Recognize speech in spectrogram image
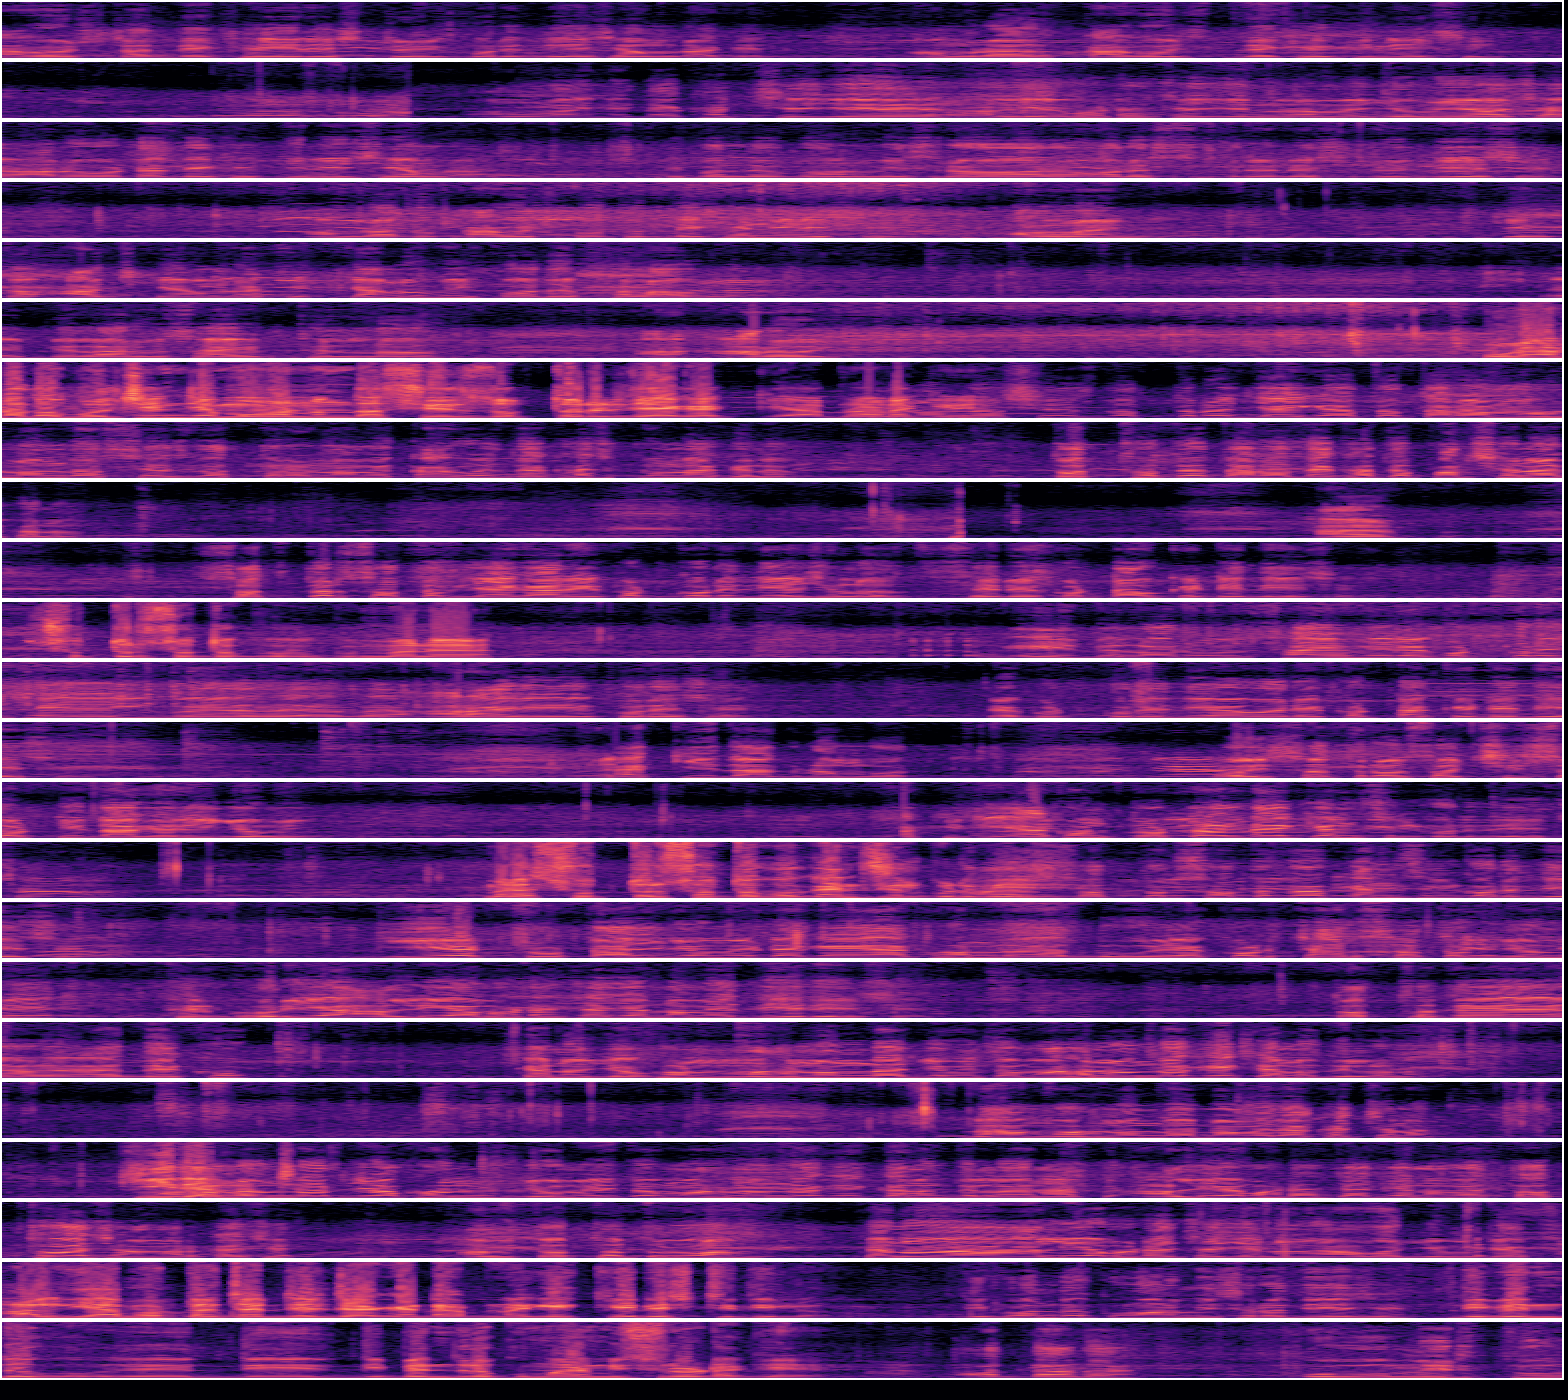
কাগজটা দেখেই রেজিস্ট্রি করে দিয়েছে আমরাকে। আমরা কাগজ দেখে কিনেছি। অনলাইনে দেখাচ্ছে যে আলিয়া ভট্টাচার্যের নামে জমি আছে, আর ওটা দেখে কিনেছি আমরা। দীপেন্দ্র কুমার মিশ্র আর অরেশ সূত্রে রেজিস্ট্রি দিয়েছে। আমরা তো কাগজপত্র দেখে নিয়েছি অনলাইনে কিন্তু আজকে আমরা কেন বিপদে ফেলা হলো? এই বেলারু সাহেব ফেলল আর আরোই। ওনারা তো বলছেন যে মহানন্দা শেষ দপ্তরের জায়গা আপনারা কিনেছেন সেচ দপ্তরের জায়গা তো তারা মহানন্দা শেষ দপ্তরের নামে কাগজ দেখাচ্ছে না কেন? তথ্যতে তারা দেখাতে পারছে না কেন? হ্যাঁ সত্তর শতক জায়গা রেকর্ড করে দিয়েছিল সেই রেকর্ডটাও কেটে দিয়েছে। সত্তর শতক মানে এই বেলারু সাহেবই রেকর্ড করেছে এই আড়াই করেছে। রেকর্ড করে দিয়ে ওই রেকর্ডটা কেটে দিয়েছে। একই দাগ নম্বর। ওই সতেরোশো ছিষট্টি দাগেরই জমি। বাকিটি এখন টোটালটাই ক্যান্সেল করে দিয়েছে। মানে সত্তর শতকও ক্যান্সেল করে দিয়েছে? সত্তর শতকও ক্যান্সেল করে দিয়েছে। দিয়ে টোটাল জমিটাকে এখন দু একর চার শতক জমি ফের ঘুরিয়ে আলিয়া ভট্টাচার্যের নামে দিয়ে দিয়েছে। তথ্যতে দেখুক কেন যখন মহানন্দার জমি তো মহানন্দাকে কেন দিল না? না মহানন্দার নামে দেখাচ্ছে না। কি? মহানন্দার যখন জমি তো মহানন্দাকে কেন দিল না? আলিয়া ভট্টাচার্যের নামে তথ্য আছে আমার কাছে। আমি তথ্য তুললাম। কেন আলিয়া ভট্টাচার্যের নামে আবার জমিটা আলিয়া ভট্টাচার্যের জায়গাটা আপনাকে কে রেস্টি দিল? দীপেন্দ্র কুমার মিশ্র দিয়েছে। দীপেন্দ্র দীপেন্দ্র কুমার মিশ্রটাকে ওর দাদা ও মৃত্যু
